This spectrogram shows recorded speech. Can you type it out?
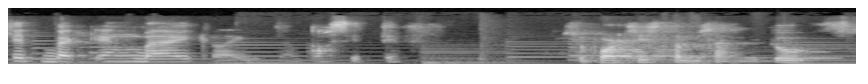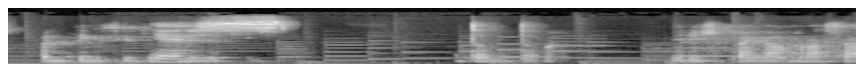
feedback yang baik lah gitu, positif. Support system san itu penting sih untuk yes. Betul betul. Jadi supaya nggak merasa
